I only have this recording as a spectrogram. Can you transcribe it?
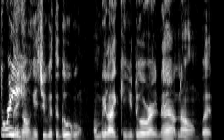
three. they gonna hit you with the Google. I'm gonna be like, Can you do it right now? No, but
